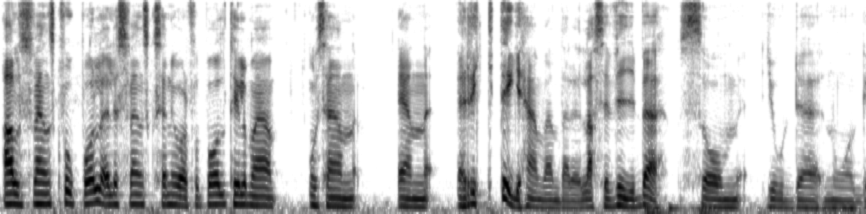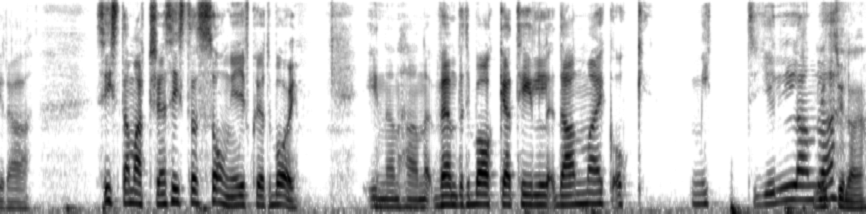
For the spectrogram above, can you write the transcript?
allsvensk fotboll, eller svensk seniorfotboll till och med. Och sen en riktig hemvändare, Lasse Vibe, som gjorde några sista matcher, en sista säsong i IFK Göteborg. Innan han vände tillbaka till Danmark och Midtjylland va? Mittjylland ja.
